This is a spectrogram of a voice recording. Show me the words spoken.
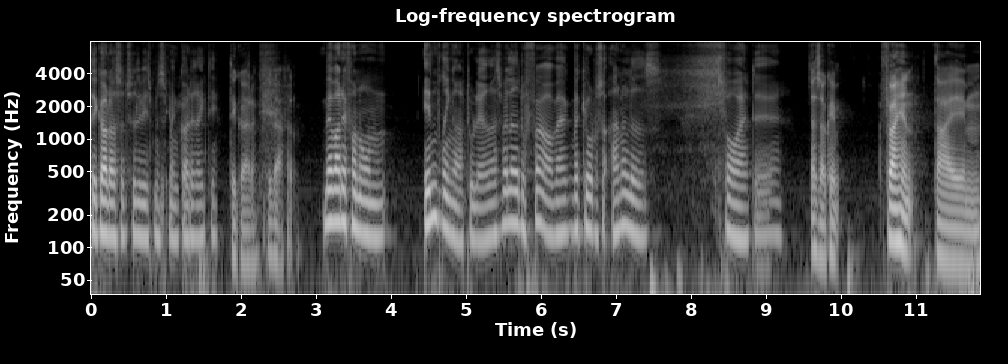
det gør det også tydeligvis, hvis man gør det rigtigt. Det gør det, i hvert fald. Hvad var det for nogle ændringer, du lavede? Altså, hvad lavede du før, og hvad, hvad gjorde du så anderledes? For at... Øh, Altså, okay. Førhen, der... Øhm,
